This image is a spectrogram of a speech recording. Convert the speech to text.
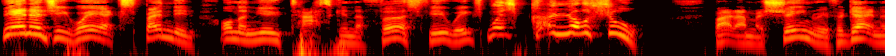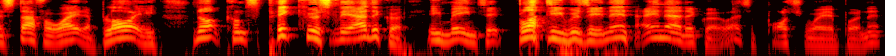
The energy we expended on the new task in the first few weeks was colossal. But the machinery for getting the stuff away to Blighty not conspicuously adequate. He means it bloody was in, inadequate. Well, that's a posh way of putting it.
